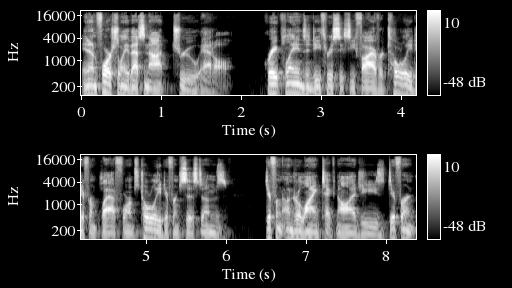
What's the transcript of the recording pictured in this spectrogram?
And unfortunately, that's not true at all. Great Plains and D365 are totally different platforms, totally different systems, different underlying technologies, different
